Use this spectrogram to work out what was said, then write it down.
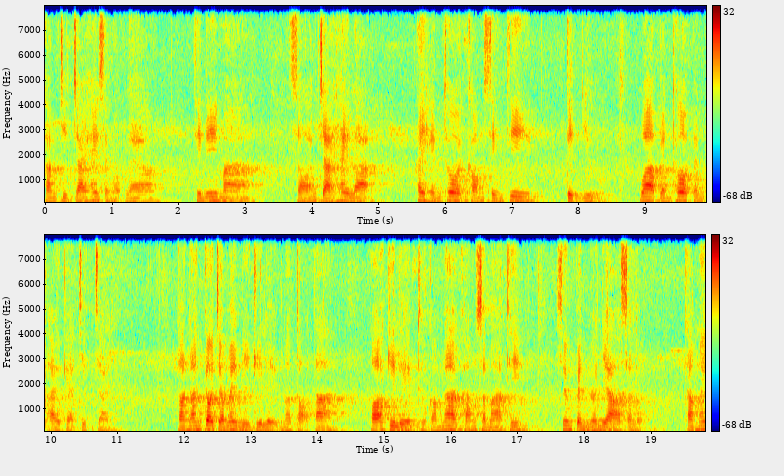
ทำจิตใจให้สงบแล้ว ทีนี้มาสอนใจให้ละ ให้เห็นโทษของสิ่งที่ติดอยู่ ว่าเป็นโทษเป็นภัยแก่จิตใจ ตอนนั้นก็จะไม่มีกิเลสมาต่อต้าน เพราะกิเลสถูกอำนาจของสมาธิ ซึ่งเป็นเหมือนยาสลบทำให้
